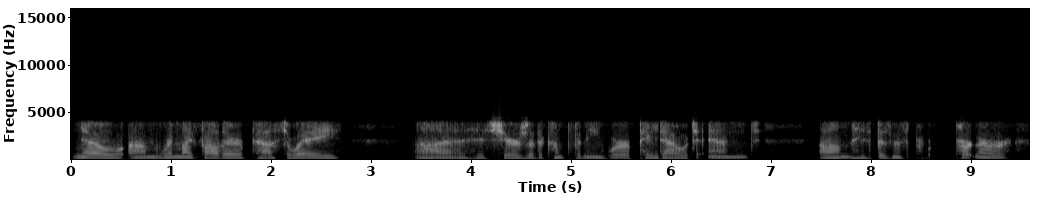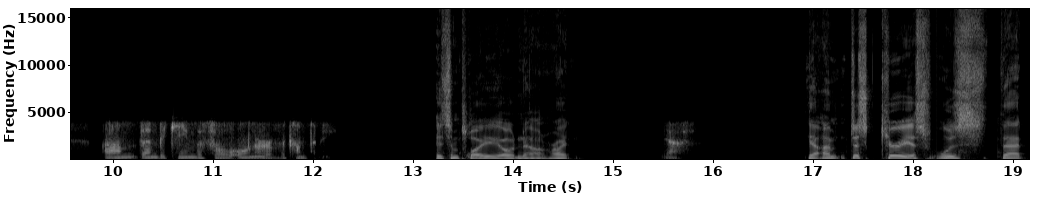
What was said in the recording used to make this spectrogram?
No. Um, when my father passed away, uh, his shares of the company were paid out, and um, his business p- partner um, then became the sole owner of the company. It's employee owned now, right? Yes. Yeah, I'm just curious. Was that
